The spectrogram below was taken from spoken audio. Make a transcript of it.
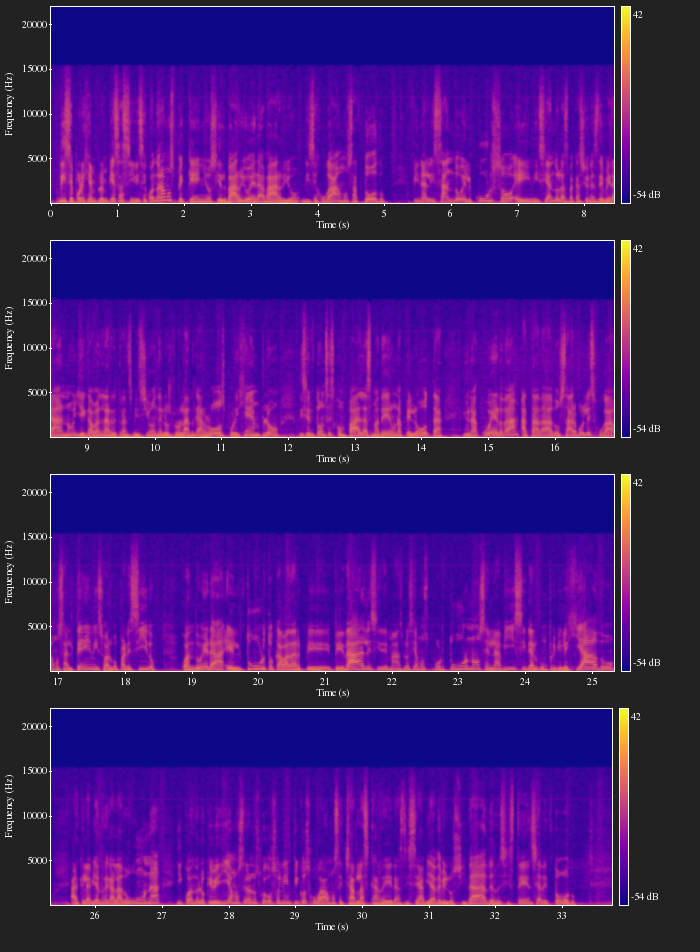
dice, por ejemplo, empieza así, dice, cuando éramos pequeños y el barrio era barrio, dice, jugábamos a todo. Finalizando el curso e iniciando las vacaciones de verano, llegaban la retransmisión de los Roland Garros, por ejemplo. Dice entonces con palas, madera, una pelota y una cuerda atada a dos árboles jugábamos al tenis o algo parecido. Cuando era el tour tocaba dar pe- pedales y demás. Lo hacíamos por turnos en la bici de algún privilegiado al que le habían regalado una. Y cuando lo que veíamos eran los Juegos Olímpicos jugábamos a echar las carreras. Dice, había de velocidad, de resistencia, de todo.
